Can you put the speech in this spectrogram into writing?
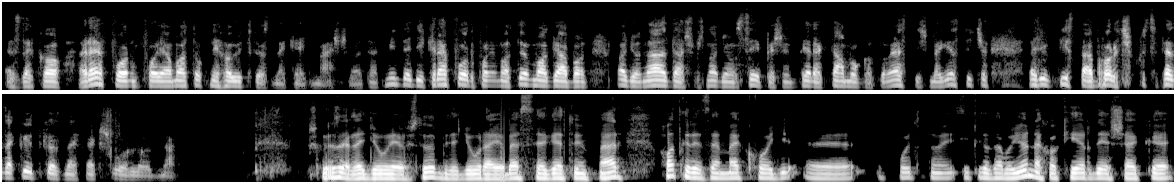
ezek a reform folyamatok néha ütköznek egymással. Tehát mindegyik reform folyamat önmagában nagyon áldásos, nagyon szép, és én tényleg támogatom ezt is, meg ezt is, csak legyünk tisztában, hogy ezek ütköznek, meg surlódnak. Most közel egy órája, és több mint egy órája beszélgetünk már. Hadd kérdezzem meg, hogy e, folytatom, itt igazából jönnek a kérdések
